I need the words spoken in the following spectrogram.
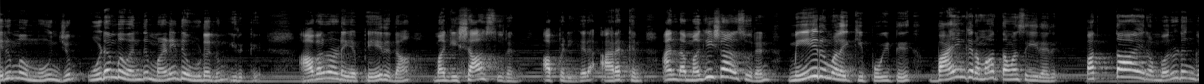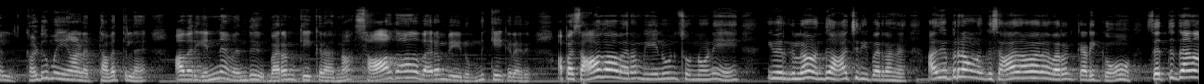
எரும மூஞ்சும் உடம்பு வந்து மனித உடலும் இருக்குது அவனுடைய பேர் தான் மகிஷாசுரன் அப்படிங்கிற அரக்கன். அந்த மகிஷாசுரன் மேருமலைக்கு போயிட்டு பயங்கரமாக தவம் செய்கிறாரு பத்தாயிரம் வருடங்கள் கடுமையான தவத்தில் அவர் என்ன வந்து வரம் கேட்குறாருனா சாகா வரம் வேணும்னு கேட்குறாரு அப்போ சாகா வரம் வேணும்னு சொன்னோன்னே இவர்கள்லாம் வந்து ஆச்சரியப்படுறாங்க. அதுக்கப்புறம் அவனுக்கு சாதாரண வரம் கிடைக்கும் செத்து தானே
